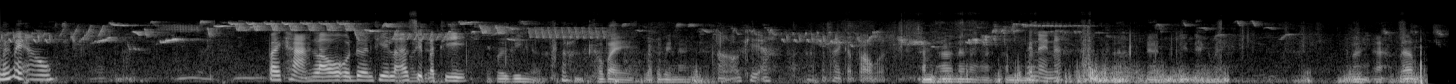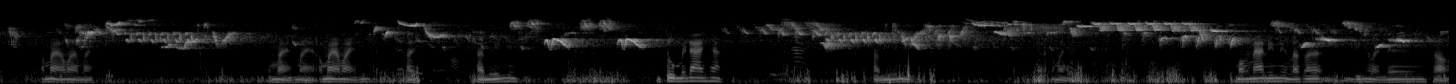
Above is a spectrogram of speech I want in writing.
ไม่ไม่เอา ไปค่ะ เราเดินทีละสิบนาทีค่อยๆวิ่งอะเข้าไปแล้วก็ไปนั่งอ่าโอเคอะถ่ายกระเป๋าก่อนทำท่านั่นแหละทำไปไหนนะอะเดินเดินเดินเข้าไปเบิ่งอะเริ่มเอาใหม่เอาใหม่เอาใหม่เอาใหม่เอาใหม่เอาใหม่พี่ถ่ายถ่ายมานิดนึงซูมไม่ได้ใช่ไหมถ่ายมานิดนึงเอาใหม่มองหน้านิดนึงแล้วก็วิ่งเข้าไปหนึ่งสอง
